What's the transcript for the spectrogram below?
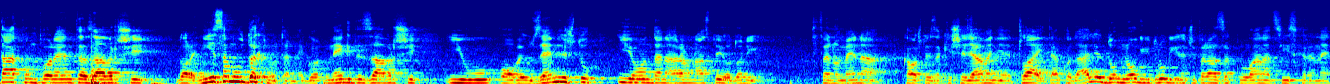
ta komponenta završi dole. Nije samo udahnuta, nego negde završi i u, ovaj, u zemljištu i onda naravno nastoji od onih fenomena kao što je zakišeljavanje tla i tako dalje, do mnogih drugih, znači prelazak u lanac ishrane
